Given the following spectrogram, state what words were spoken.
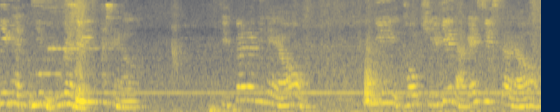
오은희 가수님 스윙하세요. 뒷바람이네요. 공이 더 길게 나갈 수 있어요.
